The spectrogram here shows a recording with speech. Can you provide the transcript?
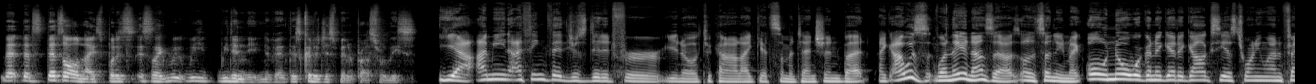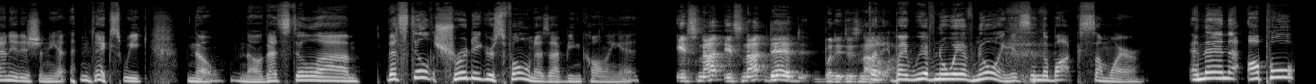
that that's that's all nice, but it's it's like we we, we didn't need an event. This could have just been a press release. Yeah, I mean, I think they just did it for you know to kind of like get some attention. But like, I was when they announced that, I was all of a sudden like, oh no, we're gonna get a Galaxy S21 Fan Edition yet next week. No, no, that's still um that's still Schrodinger's phone, as I've been calling it. It's not it's not dead, but it is not. But alive. but we have no way of knowing. It's in the box somewhere. And then Oppo,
